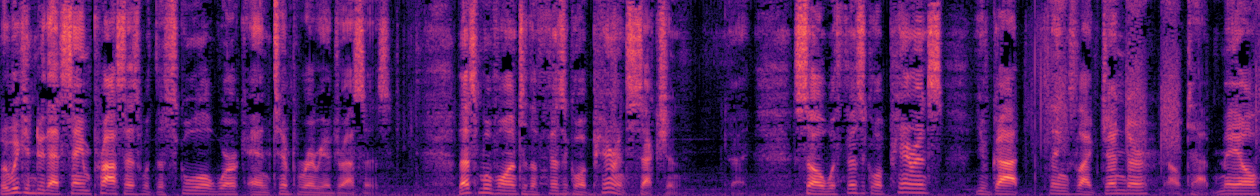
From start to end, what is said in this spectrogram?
But we can do that same process with the school, work, and temporary addresses. Let's move on to the physical appearance section. Okay. So with physical appearance, You've got things like gender, I'll tap male.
